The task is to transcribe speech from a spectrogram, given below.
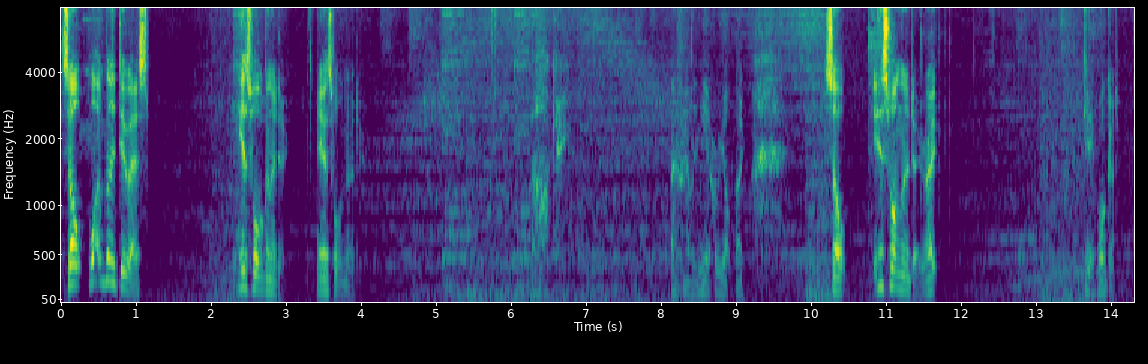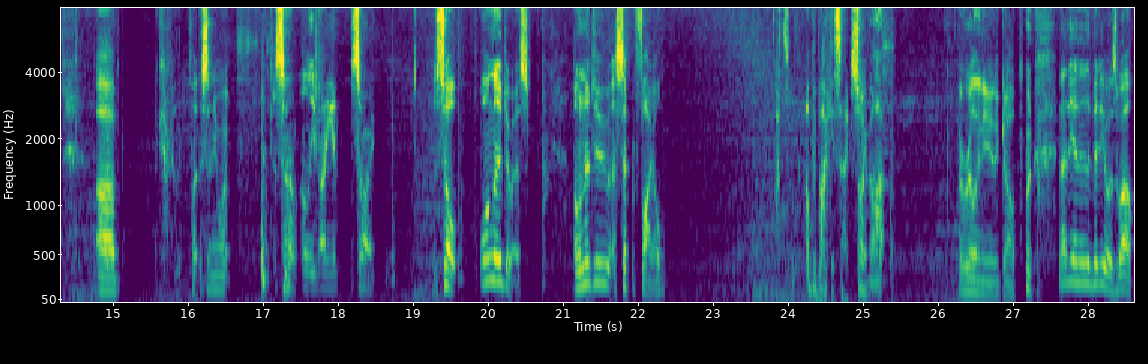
So, what I'm going to do is, here's what we're going to do. Here's what we're going to do. Okay. I really need to hurry up now. So, here's what I'm going to do, right? Okay, we're good. Um, I can't really put this anywhere. So, I'll leave that in. Sorry. So, what I'm going to do is, I'm going to do a separate file. I'll be back in a sec. Sorry about that. I really need to go. and at the end of the video as well.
